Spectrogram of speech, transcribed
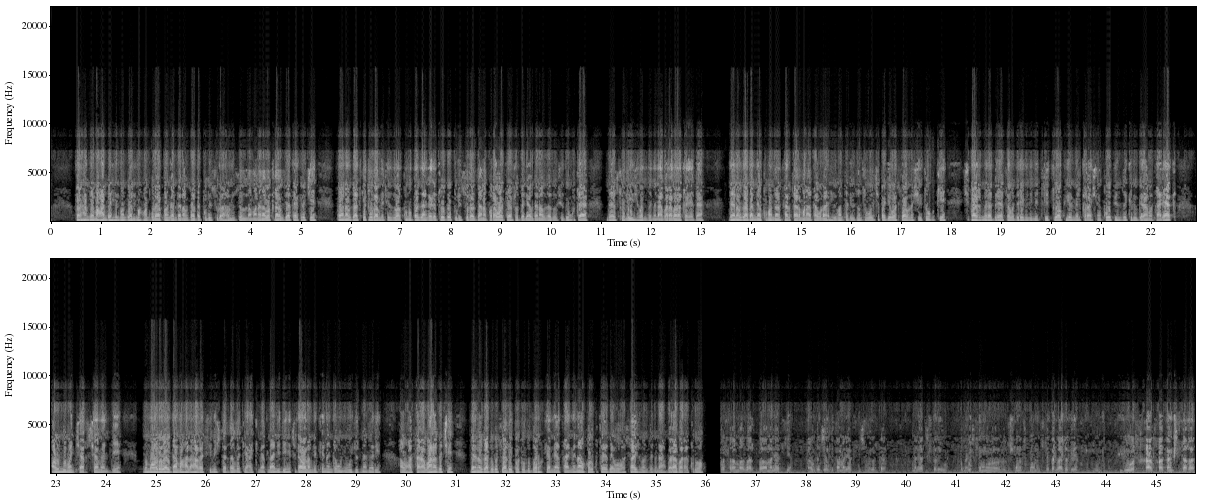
پر همدې مهال د هلمند والي محمد ګلاب منګل د نوزاد د پولیسو له هلو ځلو نه مننه وکړه او زیاته یې کړه چې په نوزاد کې ټول امنیتي ځواکونو په ځانګړې توګه پولیسو له ځانه پوره وړتیا ښودلې او د نوزاد اوسېدونکو ته د سولهییز ژوند زمینه برابره کړې ده د نوزاد امنیه قومندان سرکارمن عطاالله هلمند تلویزیون ته وویل چې په دې وسلو او نشي توکو کې شپږ میله درې سوه درې ملي متري توپ یو میل کلاشنکو پنځه کیلوګرامه تاریاک او نیمن چارج شامل دي نوموړي وایي دا مهال هغه سیمې چې تر دولتي حاکمیت لاندې دي هیڅ ډول امنیتي ننګونې وجود نه لري او هڅه روانه ده چې د نوزاد ولسوالۍ په ټولو برخو کې امنیت تامین او خلکو ته یې د یوه هوسا ژوند زمینه برابره کړو د سلام بازار په عملیات کې او د جازي په عملیات کې چې موږ دلته عملیات کړی وو او پوستې مو د دښمن څخه مو مسکې ترلاسه کړې دوی ورس خاص خاص هم چې دغه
